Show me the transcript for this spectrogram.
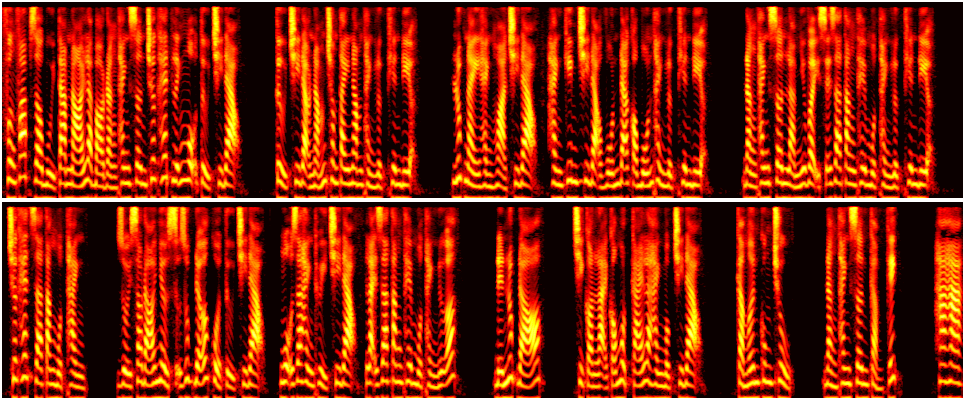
Phương pháp do Bùi Tam nói là bảo đằng Thanh Sơn trước hết lĩnh ngộ tử chi đạo. Tử chi đạo nắm trong tay năm thành lực thiên địa. Lúc này hành hỏa chi đạo, hành kim chi đạo vốn đã có bốn thành lực thiên địa. Đằng Thanh Sơn làm như vậy sẽ gia tăng thêm một thành lực thiên địa. Trước hết gia tăng một thành, rồi sau đó nhờ sự giúp đỡ của tử chi đạo, ngộ ra hành thủy chi đạo, lại gia tăng thêm một thành nữa. Đến lúc đó, chỉ còn lại có một cái là hành mộc chi đạo. Cảm ơn cung chủ. Đằng Thanh Sơn cảm kích. Ha ha.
